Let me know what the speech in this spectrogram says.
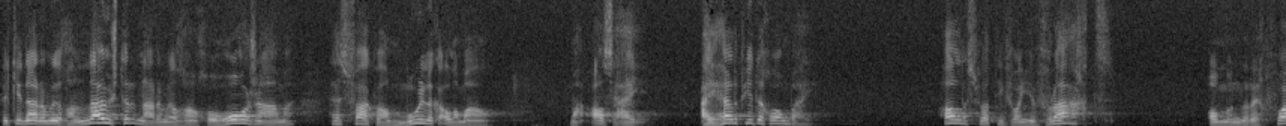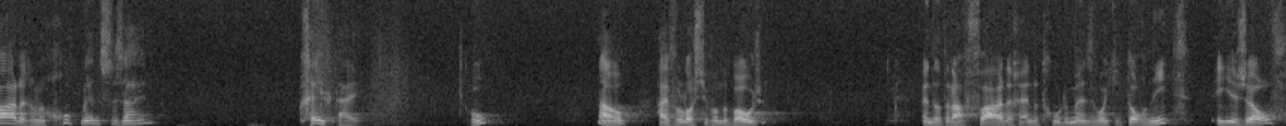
Dat je naar hem wil gaan luisteren, naar hem wil gaan gehoorzamen. Dat is vaak wel moeilijk allemaal. Maar als hij, hij helpt je er gewoon bij. Alles wat hij van je vraagt om een rechtvaardig en een goed mens te zijn, geeft hij. Hoe? Nou, hij verlost je van de boze. En dat rechtvaardige en het goede mens word je toch niet in jezelf.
